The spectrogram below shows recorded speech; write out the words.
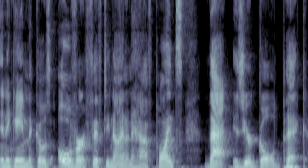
in a game that goes over 59 and a half points, that is your gold pick.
